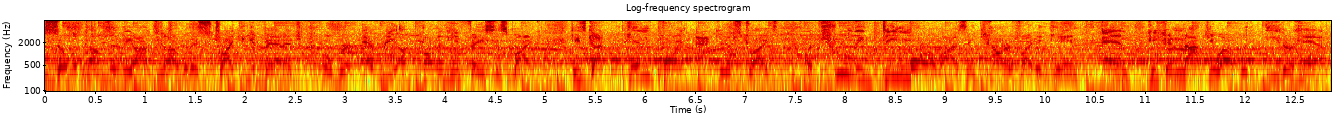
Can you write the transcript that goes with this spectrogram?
Silva comes into the octagon with a striking advantage over every opponent he faces, Mike. He's got pinpoint accurate strikes, a truly demoralizing counterfighting game, and he can knock you out with either hand.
